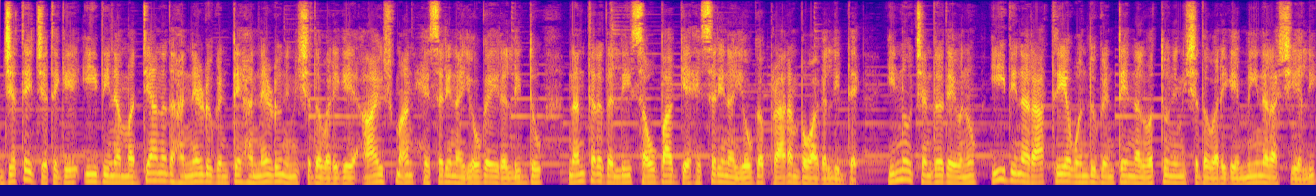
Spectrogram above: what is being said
ಜತೆ ಜತೆಗೆ ಈ ದಿನ ಮಧ್ಯಾಹ್ನದ ಹನ್ನೆರಡು ಗಂಟೆ ಹನ್ನೆರಡು ನಿಮಿಷದವರೆಗೆ ಆಯುಷ್ಮಾನ್ ಹೆಸರಿನ ಯೋಗ ಇರಲಿದ್ದು, ನಂತರದಲ್ಲಿ ಸೌಭಾಗ್ಯ ಹೆಸರಿನ ಯೋಗ ಪ್ರಾರಂಭವಾಗಲಿದ್ದೆ ಇನ್ನು ಚಂದ್ರದೇವನು ಈ ದಿನ ರಾತ್ರಿಯ ಒಂದು ಗಂಟೆ ನಲವತ್ತು ನಿಮಿಷದವರೆಗೆ ಮೀನರಾಶಿಯಲ್ಲಿ,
